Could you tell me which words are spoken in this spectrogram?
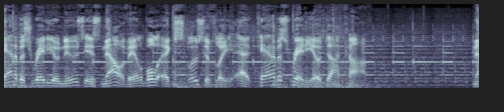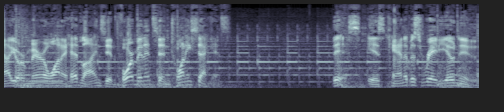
Cannabis Radio News is now available exclusively at cannabisradio.com. Now, your marijuana headlines in 4 minutes and 20 seconds. This is Cannabis Radio News.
